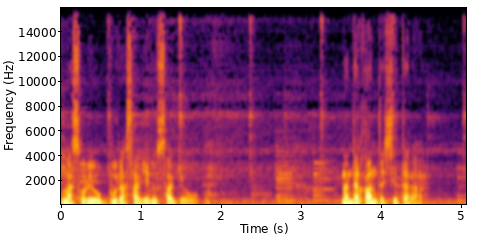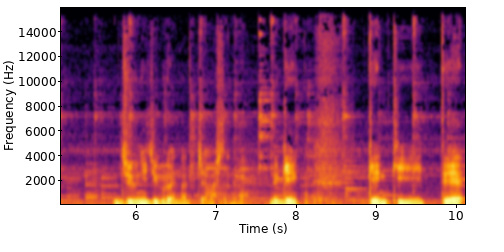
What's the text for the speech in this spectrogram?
まあそれをぶら下げる作業なんだかんだしてたら12時ぐらいになっちゃいましたね。で元気って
